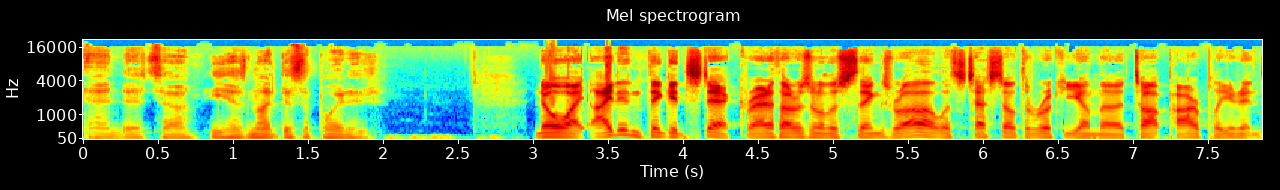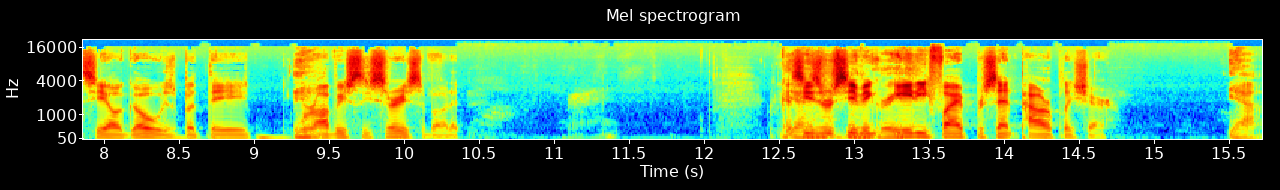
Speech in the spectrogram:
And it's uh he has not disappointed. No, I, I didn't think it'd stick, right? I thought it was one of those things where, oh, let's test out the rookie on the top power play unit and see how it goes. But they were obviously serious about it because Yeah, he's receiving great. 85% power play share. Yeah.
